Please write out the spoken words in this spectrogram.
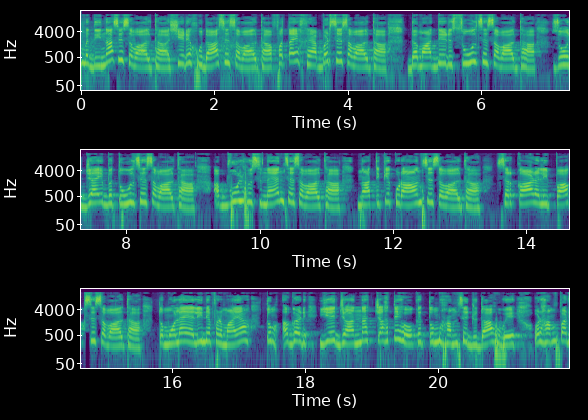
मदीना से सवाल था, शेर खुदा से सवाल था, फ़तेह खैबर से सवाल था, दमाद रसूल से सवाल था जोजा बतूल से सवाल था अबुल हुसनैन से सवाल था, नातिक कुरान से सवाल था, सरकार अली पाक से सवाल था। तो मौला अली ने फरमाया, तुम अगर ये जानना चाहते हो कि तुम हमसे जुदा हुए और हम पर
